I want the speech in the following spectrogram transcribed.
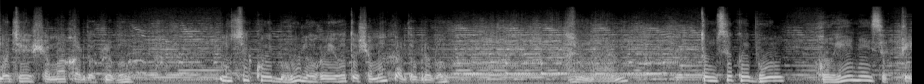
मुझे क्षमा कर दो प्रभु। मुझसे कोई भूल हो गई हो तो क्षमा कर दो प्रभु। हनुमान तुमसे कोई भूल हो ही नहीं सकती।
